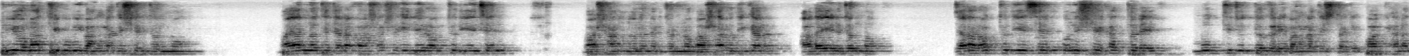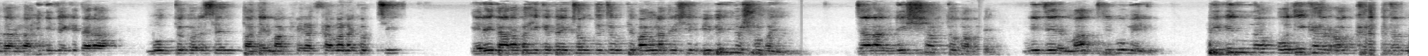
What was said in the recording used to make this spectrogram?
প্রিয় মাতৃভূমি বাংলাদেশের জন্য। বায়ান্নতে যারা ভাষা শহীদের রক্ত দিয়েছেন ভাষা আন্দোলনের জন্য ভাষার অধিকার আদায়ের জন্য যারা রক্ত দিয়েছেন উনিশশো একাত্তরে মুক্তিযুদ্ধ করে বাংলাদেশটাকে পাক হানাদার বাহিনী থেকে যারা মুক্ত করেছেন, তাদের মাঘ ফেরাত কামনা করছি। এরই ধারাবাহিকতায় চলতে চলতে বাংলাদেশের বিভিন্ন সময় যারা নিঃস্বার্থভাবে নিজের মাতৃভূমির বিভিন্ন অধিকার রক্ষার জন্য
